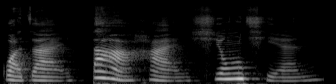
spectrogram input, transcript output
挂在大海胸前。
